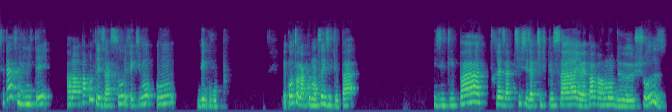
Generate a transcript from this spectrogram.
C'est assez limité. Alors, par contre, les assos, effectivement, ont des groupes. Mais quand on a commencé, ils n'étaient pas, ils étaient pas très actifs, si actifs que ça. Il n'y avait pas vraiment de choses.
